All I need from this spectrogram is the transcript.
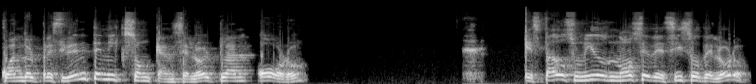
cuando el presidente Nixon canceló el plan oro, Estados Unidos no se deshizo del oro.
